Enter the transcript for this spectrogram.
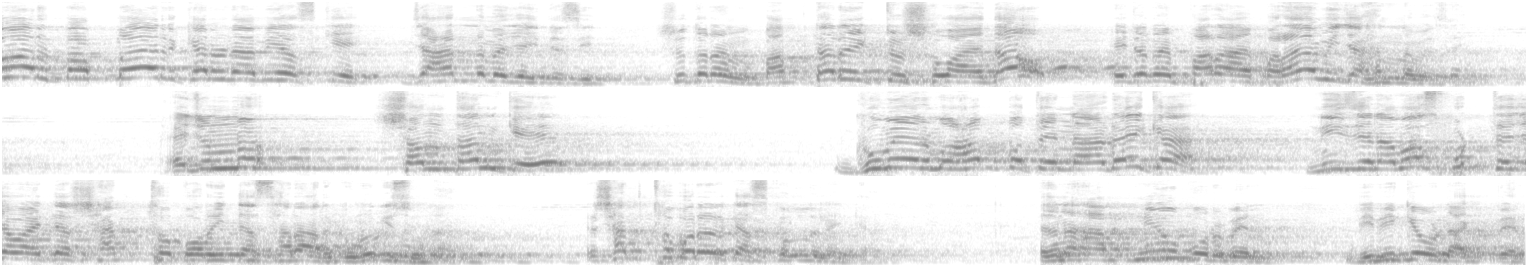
আমার বাপ মায়ের কারণে আমি আজকে জাহান্নামে যাইতেছি। সুতরাং বাপটারে একটু শোয়ায় দাও, এটারে পাড়ায় পাড়ায় আমি জাহান্নামে যাই। এই জন্য সন্তানকে ঘুমের মহাব্বতে না ডাইকা নিজে নামাজ পড়তে যাওয়া এটা স্বার্থপরিতা ছাড়া আর কোনো কিছু না। স্বার্থপরের কাজ করলেন এটা। এজন্য আপনিও পড়বেন, বিবিকেও ডাকবেন,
